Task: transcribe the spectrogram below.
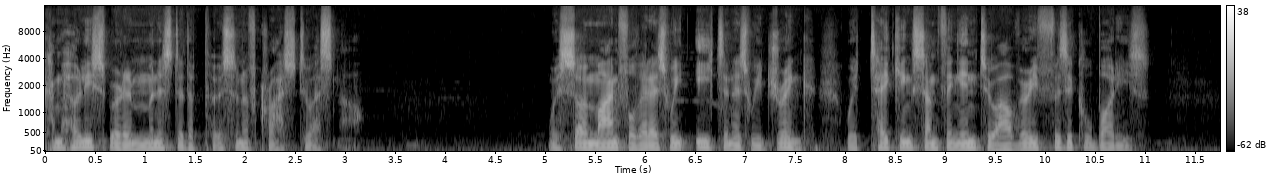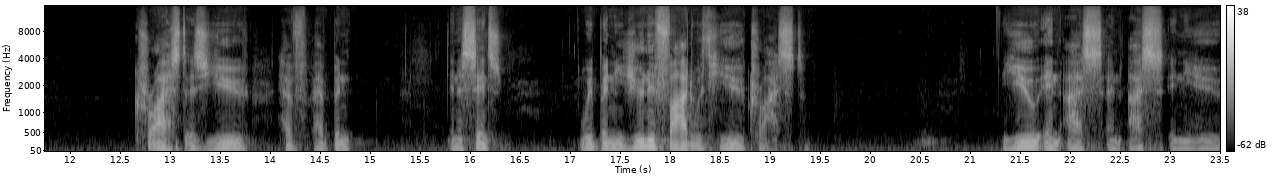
Come, Holy Spirit, and minister the person of Christ to us now. We're so mindful that as we eat and as we drink, we're taking something into our very physical bodies. Christ, as you have, have been, in a sense, we've been unified with you, Christ. You in us and us in you.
